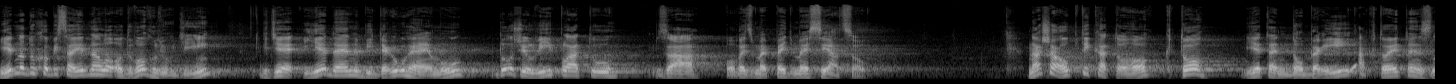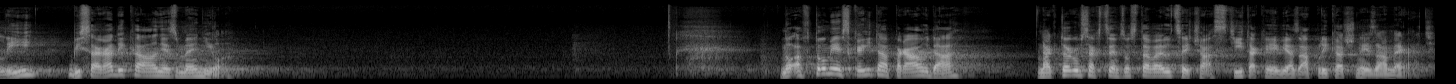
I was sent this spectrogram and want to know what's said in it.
Jednoducho by sa jednalo o dvoch ľudí, kde jeden by druhému dlžil výplatu za povedzme 5 mesiacov. Naša optika toho, kto je ten dobrý a kto je ten zlý, by sa radikálne zmenila. No a v tom je skrytá pravda, na ktorú sa chcem v zostávajúcej časti, takej viac aplikačnej, zamerať.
